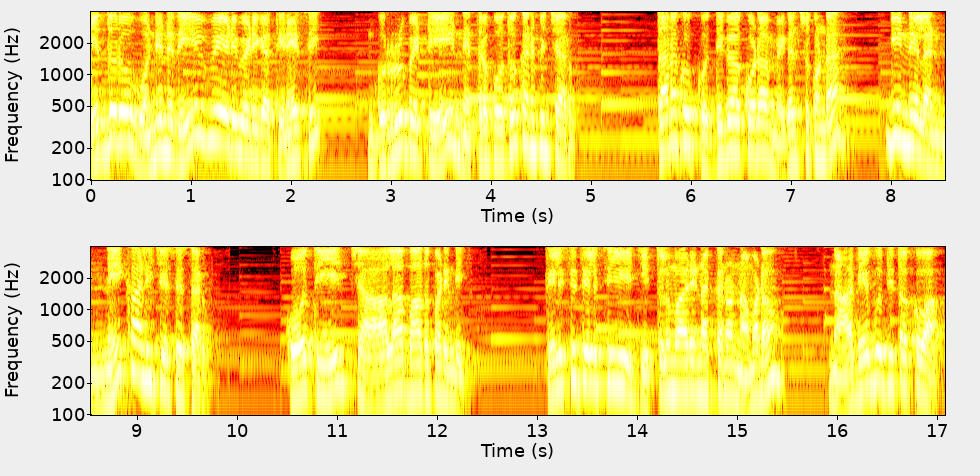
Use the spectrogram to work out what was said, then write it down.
ఇద్దరూ వండినది వేడివేడిగా తినేసి గుర్రు పెట్టి నిద్రపోతూ కనిపించారు. తనకు కొద్దిగా కూడా మిగల్చకుండా గిన్నెలన్నీ ఖాళీ చేసేశారు. కోతి చాలా బాధపడింది. తెలిసి తెలిసి జిత్తులు మారినక్కను నమ్మడం నాదే బుద్ధి తక్కువ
